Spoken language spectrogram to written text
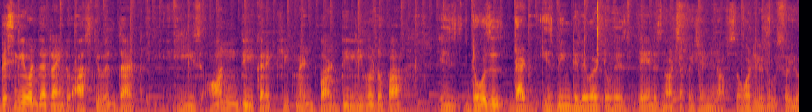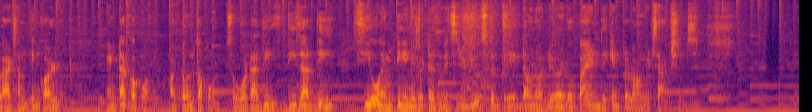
basically, what they're trying to ask you is that he's on the correct treatment, but the levodopa is dose that is being delivered to his brain is not sufficient enough. So what do you do? So you add something called entacapone or tolcapone. So what are these? These are the COMT inhibitors which reduce the breakdown of levodopa and they can prolong its actions. Okay.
